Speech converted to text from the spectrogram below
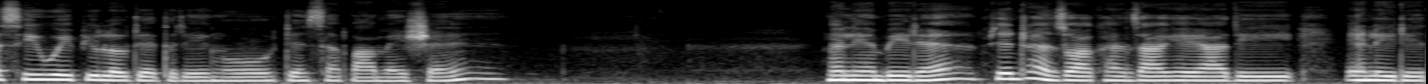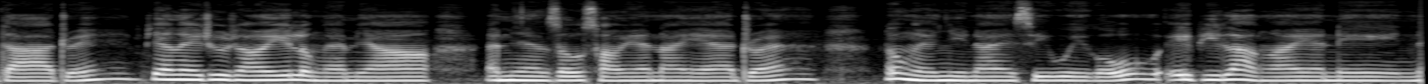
အစည်းအဝေးပြုလုပ်တဲ့တဲ့တင်ကိုတင်ဆက်ပါမယ်ရှင် ငလျင်ပေးတဲ့ပြင်းထန်စွာခံစားခဲ့ရသည့်အင်းလီဒေတာအတွင်းပြန်လည်ထူထောင်ရေးလုပ်ငန်းများအမြန်ဆုံးဆောင်ရွက်နိုင်ရန်အတွက်လုပ်ငန်းညီနိုင်အစည်းအဝေးကိုအေပီလ9ရက်နေ့န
